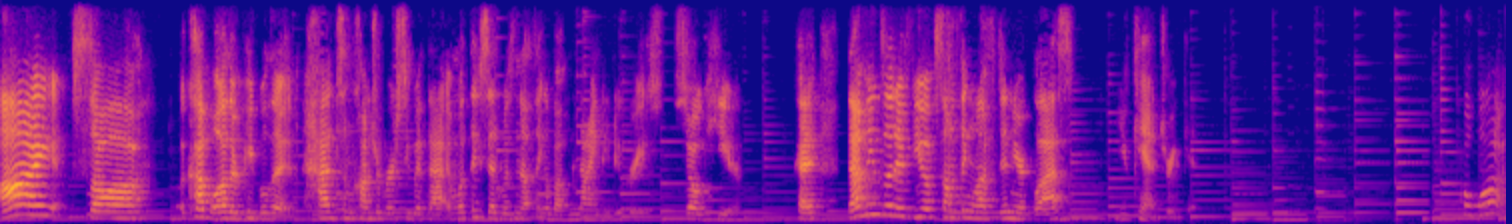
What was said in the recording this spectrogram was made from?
I saw a couple other people that had some controversy with that, and what they said was nothing above 90 degrees. So here. Okay, that means that if you have something left in your glass, you can't drink it. But why?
